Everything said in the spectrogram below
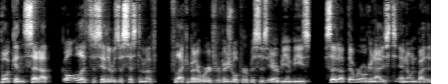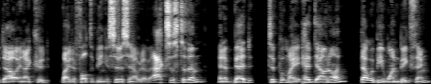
book and set up, oh, let's just say there was a system of, for lack of a better word, for visual purposes, Airbnbs set up that were organized and owned by the DAO. And I could, by default of being a citizen, I would have access to them and a bed to put my head down on. That would be one big thing.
